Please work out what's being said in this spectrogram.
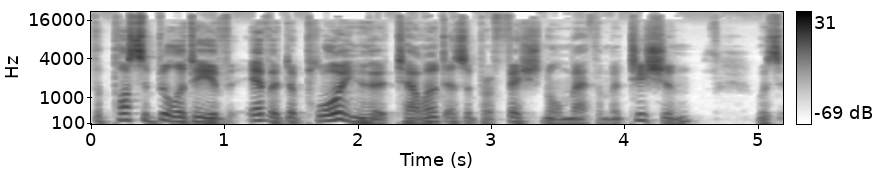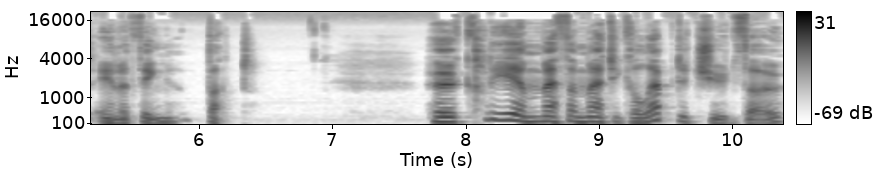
The possibility of ever deploying her talent as a professional mathematician was anything but. Her clear mathematical aptitude, though,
